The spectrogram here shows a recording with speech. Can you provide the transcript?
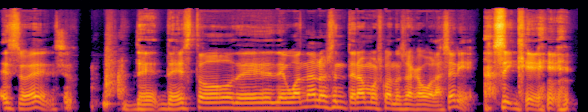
Eso es. De, de esto de, de Wanda nos enteramos cuando se acabó la serie. Así que.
